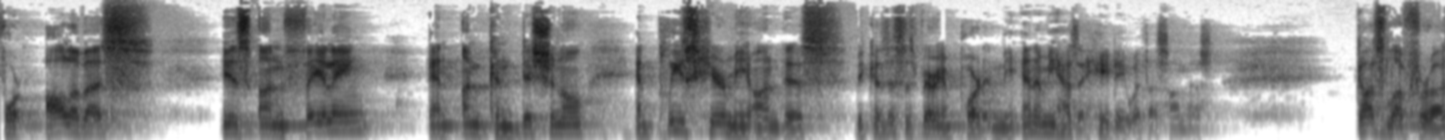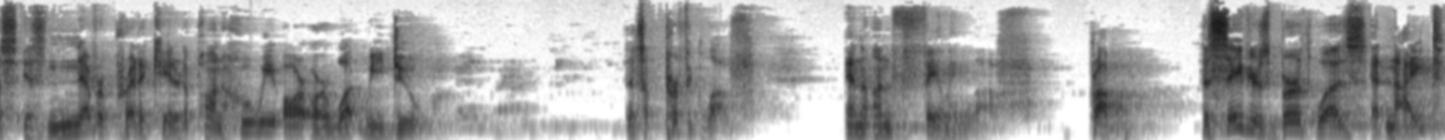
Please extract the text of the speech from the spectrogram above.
for all of us is unfailing and unconditional. And please hear me on this because this is very important and the enemy has a heyday with us on this. God's love for us is never predicated upon who we are or what we do. That's a perfect love, an unfailing love. Problem. The Savior's birth was at night,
